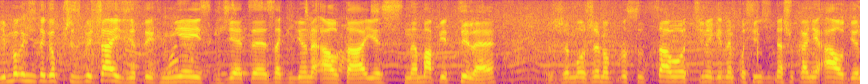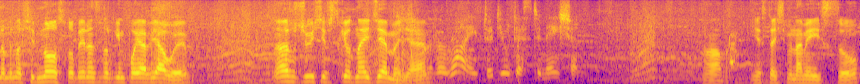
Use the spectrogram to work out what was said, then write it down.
nie mogę się tego przyzwyczaić do tych miejsc, gdzie te zaginione auta jest na mapie tyle, że możemy po prostu cały odcinek jeden poświęcić na szukanie audio, one będą się non stop jeden za drugim pojawiały. No ale rzeczywiście wszystkie odnajdziemy, nie? Dobra, jesteśmy na miejscu.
